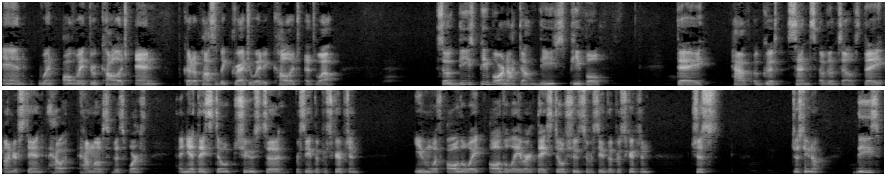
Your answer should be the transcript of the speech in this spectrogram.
and went all the way through college and could have possibly graduated college as well. So these people are not dumb. These people, they have a good sense of themselves. They understand how, how most of this works. And yet they still choose to receive the prescription. Even with all the weight, all the labor, they still choose to receive the prescription. Just just you know, these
